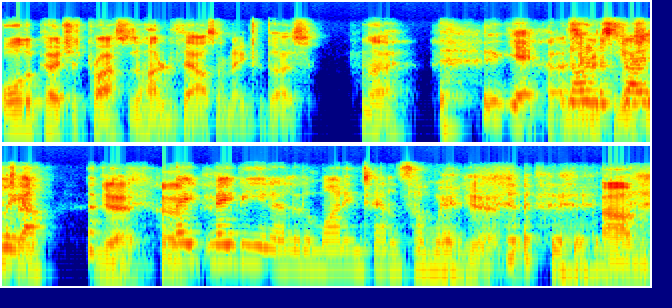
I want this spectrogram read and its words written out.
All the purchase price is 100,000 on each of those. No. yeah, That's not in good solution too. Australia. Yeah. maybe, maybe in a little mining town somewhere. yeah. Um,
